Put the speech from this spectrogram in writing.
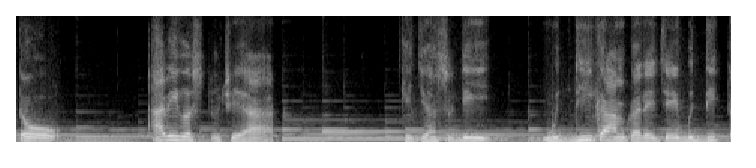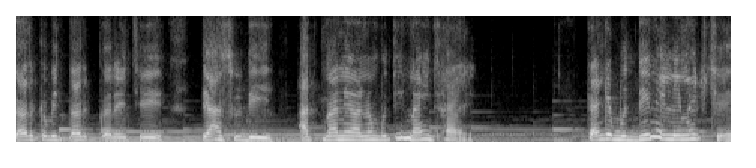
તો આવી વસ્તુ છે આ કે જ્યાં સુધી બુદ્ધિ કામ કરે છે, બુદ્ધિ તર્ક વિતર્ક કરે છે ત્યાં સુધી આત્માની અનુભૂતિ નહીં થાય. કારણ કે બુદ્ધિની લિમિટ છે.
